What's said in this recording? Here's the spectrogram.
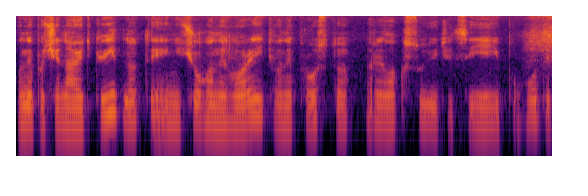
Вони починають квітнути, нічого не горить, вони просто релаксують від цієї погоди.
